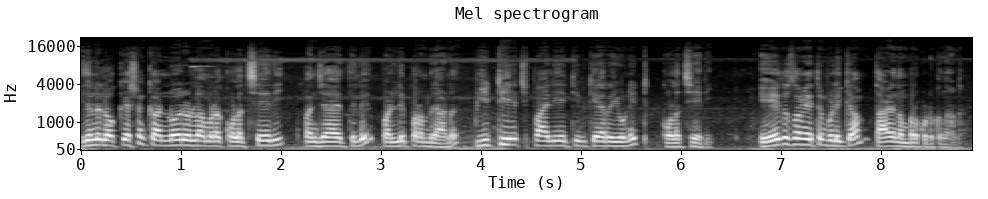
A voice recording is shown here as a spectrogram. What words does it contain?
ഇതിന്റെ ലൊക്കേഷൻ കണ്ണൂരുള്ള നമ്മുടെ കൊളച്ചേരി പഞ്ചായത്തിൽ പള്ളിപ്പറമ്പിലാണ്. P T H palliative care unit Kolachery. ഏതു സമയത്തും വിളിക്കാം താഴെ നമ്പർ കൊടുക്കുന്നതാണ്.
